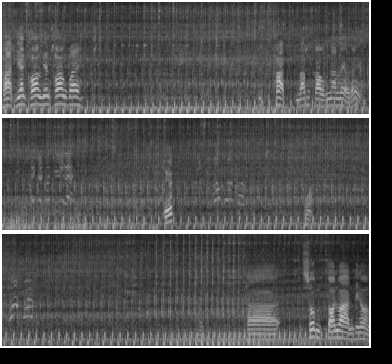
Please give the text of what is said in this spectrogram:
ขาดเลี้ยงคลองเลี้ยงคลองไปขาดล้ำเก่าของนั่นแล้วได้เจ็ดถ้าส้มตอนหวานพี่น้อง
